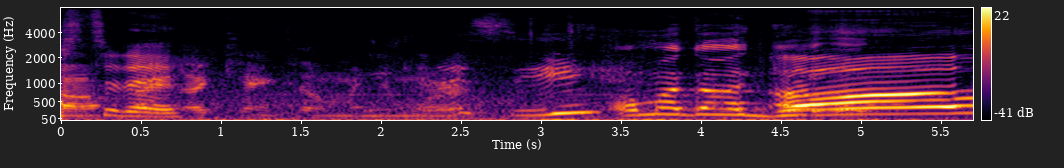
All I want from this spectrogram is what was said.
just today? I can't I see. Oh my god, Oh.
